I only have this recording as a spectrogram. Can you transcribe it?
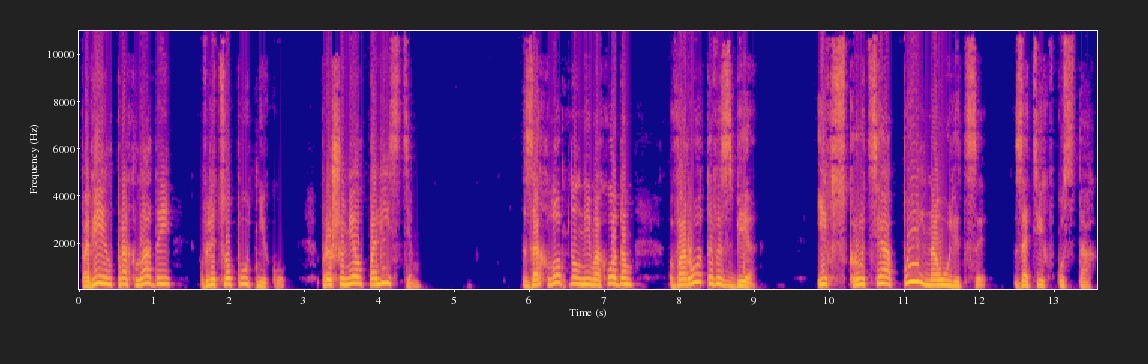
повеял прохладой в лицо путнику, прошумел по листьям, захлопнул мимоходом ворота в избе и, вскрутя пыль на улице, затих в кустах.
